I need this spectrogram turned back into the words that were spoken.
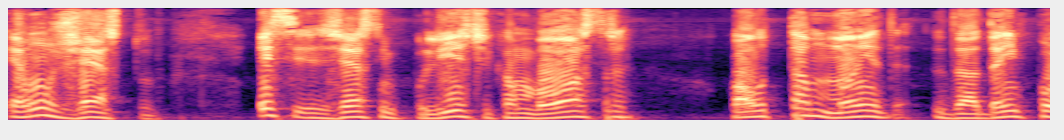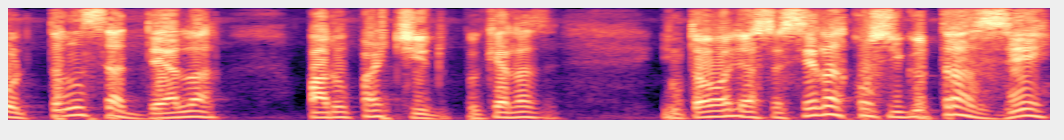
é um gesto. Esse gesto em política mostra qual o tamanho da, da importância dela para o partido, porque ela então, olha, se ela conseguiu trazer,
